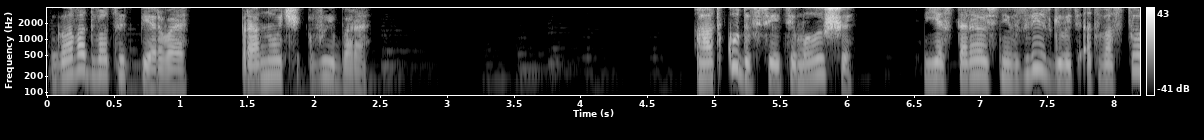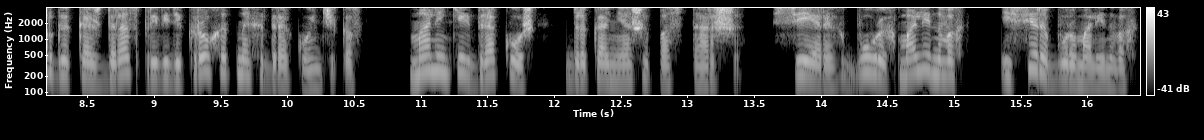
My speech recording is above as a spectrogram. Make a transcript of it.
Глава 21. Про ночь выбора. А откуда все эти малыши? Я стараюсь не взвизгивать от восторга каждый раз при виде крохотных дракончиков. Маленьких дракош, драконяши постарше, серых, бурых, малиновых и серо-буро-малиновых.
